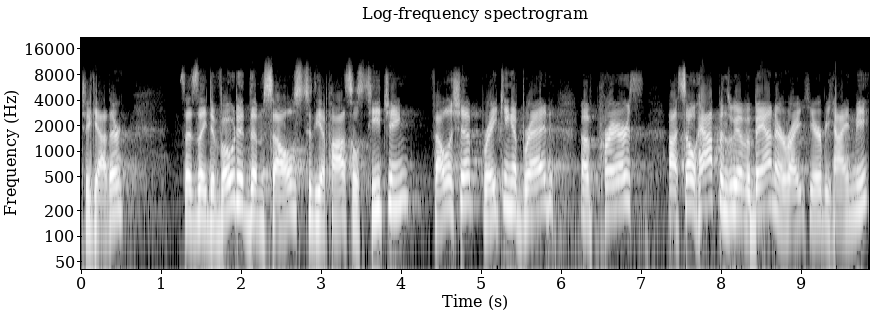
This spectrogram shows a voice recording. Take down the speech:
together. It says they devoted themselves to the apostles' teaching, fellowship, breaking of bread, of prayers. Uh, so happens we have a banner right here behind me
